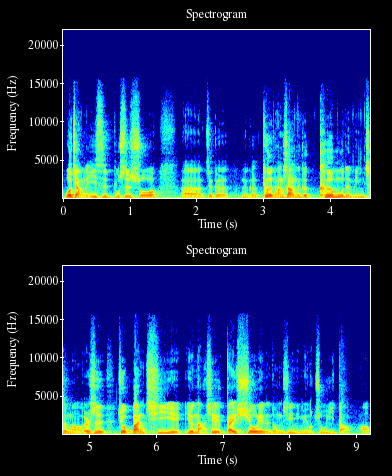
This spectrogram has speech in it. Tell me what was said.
我讲的意思，不是说呃这个那个课堂上那个科目的名称哦，而是就办企业有哪些该修炼的东西你没有注意到，好，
